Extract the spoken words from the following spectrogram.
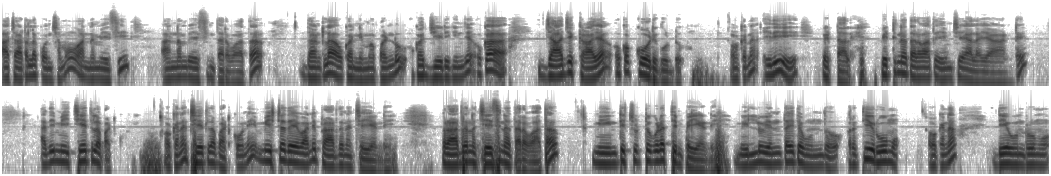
ఆ చాటలో కొంచెము అన్నం వేసి అన్నం వేసిన తర్వాత దాంట్లో ఒక నిమ్మపండు ఒక జీడి గింజ ఒక జాజికాయ ఒక కోడిగుడ్డు. ఓకేనా? ఇది పెట్టాలి. పెట్టిన తర్వాత ఏం చేయాలయ్యా అంటే అది మీ చేతిలో పట్టుకో. ఓకేనా? చేతిలో పట్టుకొని మీ ఇష్టదైవాన్ని ప్రార్థన చేయండి. ప్రార్థన చేసిన తర్వాత మీ ఇంటి చుట్టూ కూడా తింపేయండి. మీ ఇల్లు ఎంతైతే ఉందో ప్రతి రూము ఓకేనా? దేవుని రూము.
